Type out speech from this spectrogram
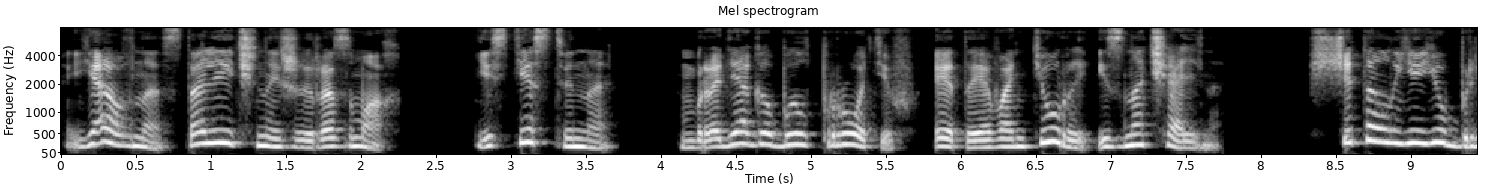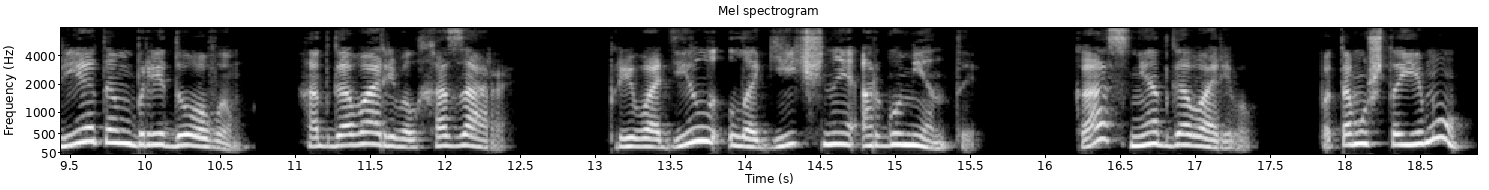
Явно столичный же размах. Естественно, бродяга был против этой авантюры изначально. Считал ее бредом бредовым, отговаривал Хазара. Приводил логичные аргументы. Кас не отговаривал, потому что ему,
